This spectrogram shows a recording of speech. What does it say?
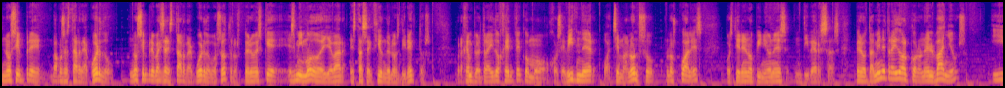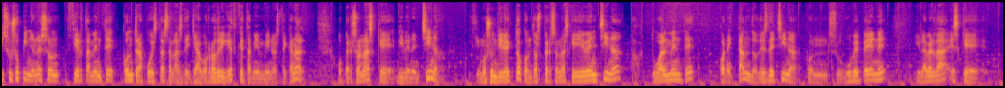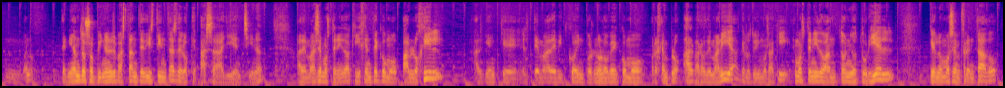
No siempre vamos a estar de acuerdo, no siempre vais a estar de acuerdo vosotros, pero es que es mi modo de llevar esta sección de los directos. Por ejemplo, he traído gente como José Bidner o a Alonso, los cuales pues tienen opiniones diversas. Pero también he traído al coronel Baños, y sus opiniones son ciertamente contrapuestas a las de Yago Rodríguez, que también vino a este canal, o personas que viven en China, Hicimos un directo con dos personas que viven en China, actualmente conectando desde China con su VPN, y la verdad es que, mm, bueno, tenían dos opiniones bastante distintas de lo que pasa allí en China. Además, hemos tenido aquí gente como Pablo Gil, alguien que el tema de Bitcoin pues no lo ve como, por ejemplo, Álvaro de María, que lo tuvimos aquí. Hemos tenido a Antonio Turiel, que lo hemos enfrentado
